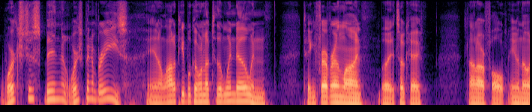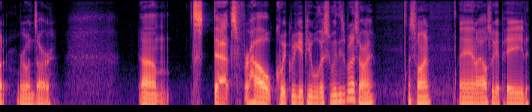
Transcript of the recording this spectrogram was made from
work's just been work's been a breeze, and a lot of people going up to the window and taking forever in line. But it's okay. It's not our fault, even though it ruins our um stats for how quick we get people their smoothies, but it's all right. It's fine. And I also get paid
